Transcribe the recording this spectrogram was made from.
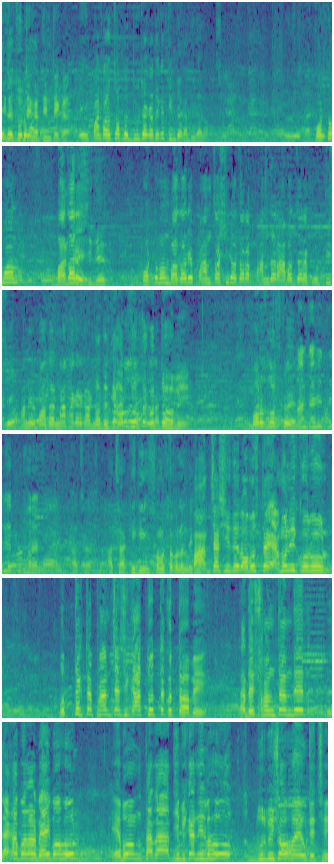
এই যে ছোট টাকা। তিন টাকা। এই পানটা হচ্ছে আপনার দু টাকা থেকে তিন টাকা বিড়া যাচ্ছে। বর্তমান বাজারে বর্তমান বাজারে পান চাষিরা যারা পান যারা আবাদ যারা করতেছে পানের বাজার না থাকার কারণে তাদেরকে বরজ নষ্ট আত্মহত্যা করতে হবে। বরজ নষ্ট হয়ে যাবে। আচ্ছা আচ্ছা। আচ্ছা কি কি সমস্যা বলেন দেখি। পান চাষিদের অবস্থা এমনই করুন। প্রত্যেকটা পান চাষিকে আত্মহত্যা করতে হবে। তাদের সন্তানদের লেখাপড়ার ব্যয়বহুল এবং তারা জীবিকা নির্বাহ দুর্বিষহ হয়ে উঠেছে।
